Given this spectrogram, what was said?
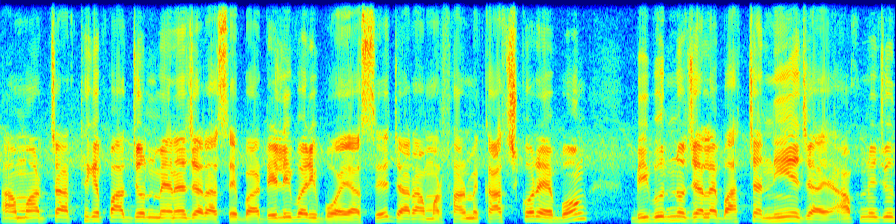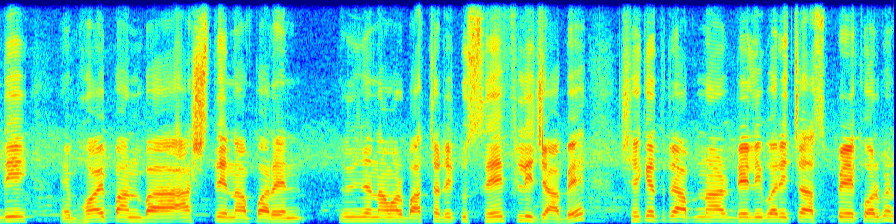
আমার চার থেকে পাঁচজন ম্যানেজার আছে বা ডেলিভারি বয় আছে, যারা আমার ফার্মে কাজ করে এবং বিভিন্ন জেলায় বাচ্চা নিয়ে যায়। আপনি যদি ভয় পান বা আসতে না পারেন যদি যেন আমার বাচ্চাটা একটু সেফলি যাবে সেক্ষেত্রে আপনার ডেলিভারি চার্জ পে করবেন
